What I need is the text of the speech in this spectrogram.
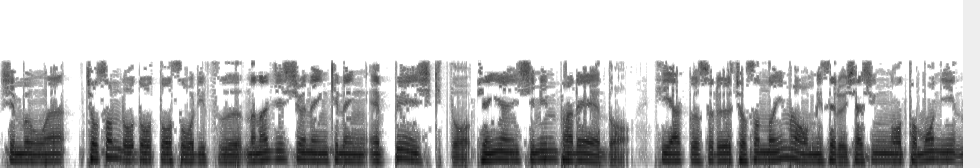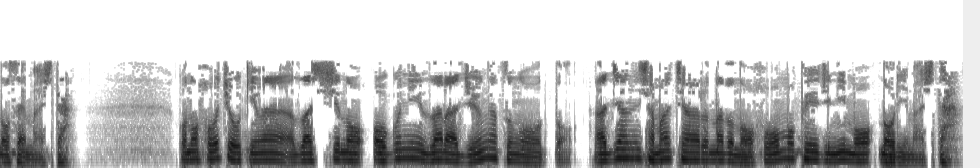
新聞は、朝鮮労働党創立70周年記念閲兵式と平壌市民パレード、飛躍する朝鮮の今を見せる写真を共に載せました。この包丁機は雑誌のオグニザラ10月号とアジアンシャマチャールなどのホームページにも載りました。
